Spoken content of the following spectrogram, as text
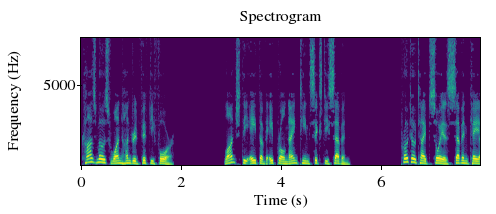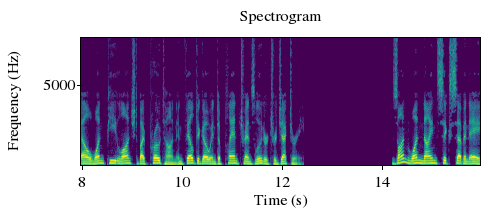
Cosmos 154 Launched 8 April 1967 Prototype Soyuz 7KL-1P launched by Proton and failed to go into planned translunar trajectory. Zond 1967A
